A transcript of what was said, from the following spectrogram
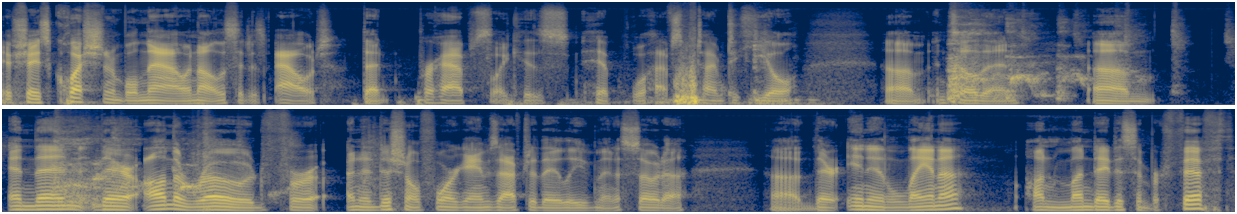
If Shai's questionable now and not listed as out, that perhaps like his hip will have some time to heal um, until then. Um, and then they're on the road for an additional four games after they leave Minnesota. Uh, they're in Atlanta on Monday, December 5th.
